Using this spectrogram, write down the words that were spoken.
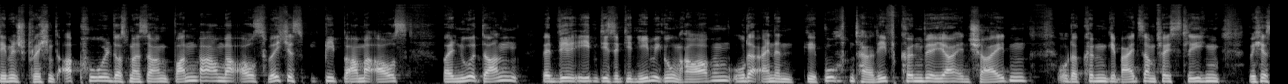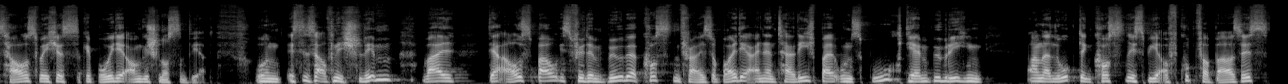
dementsprechend abholen, dass wir sagen, wann bauen wir aus, welches Gebiet bauen wir aus, weil nur dann, wenn wir eben diese Genehmigung haben oder einen gebuchten Tarif, können wir ja entscheiden oder können gemeinsam festlegen, welches Haus, welches Gebäude angeschlossen wird. Und es ist auch nicht schlimm, weil der Ausbau ist für den Bürger kostenfrei. Sobald er einen Tarif bei uns bucht, der im Übrigen analog den Kosten ist wie auf Kupferbasis,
